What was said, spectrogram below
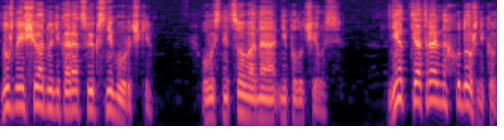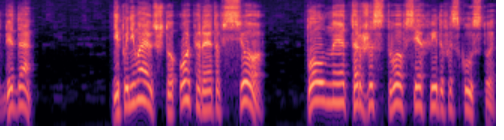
Нужно еще одну декорацию к Снегурочке. У Васнецова она не получилась. Нет театральных художников, беда. Не понимают, что опера — это все, полное торжество всех видов искусства.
